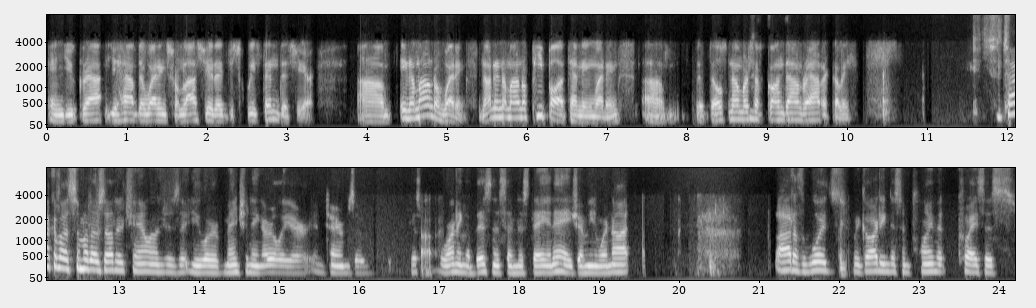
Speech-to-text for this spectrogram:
and you grab you have the weddings from last year that you squeezed in this year. Um, in amount of weddings, not in amount of people attending weddings. Um, those numbers have gone down radically. So, talk about some of those other challenges that you were mentioning earlier in terms of just uh, running a business in this day and age. I mean, we're not out of the woods regarding this employment crisis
